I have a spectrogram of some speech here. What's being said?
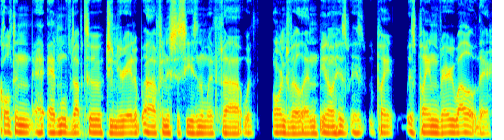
Colton had moved up to junior A to uh, finish the season with uh, with Orangeville, and you know his his play is playing very well out there.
